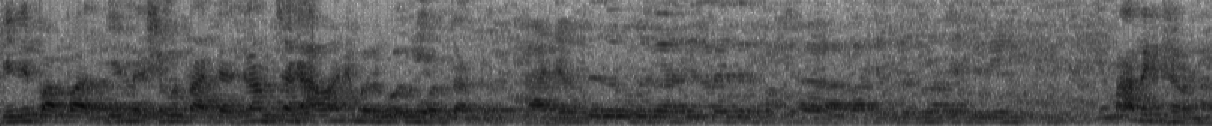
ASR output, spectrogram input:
दिलीप बाप्पा असतील लक्ष्मण तात्या असतील आमच्या गावाने भरपूर मत टाकलं भाजपनं जर उमेदवार दिला नाही तर ते मालक ठरवणार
